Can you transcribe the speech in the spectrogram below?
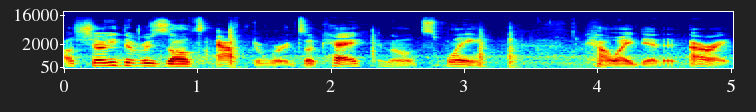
I'll show you the results afterwards, okay? And I'll explain how I did it. All right.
